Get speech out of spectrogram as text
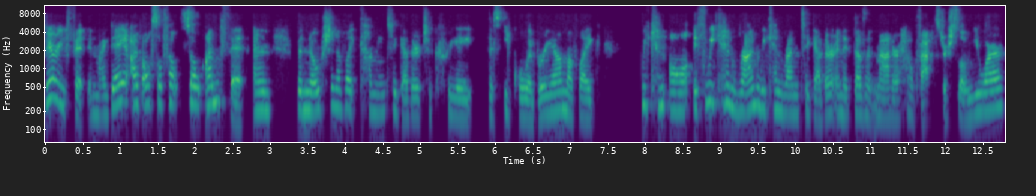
very fit in my day. I've also felt so unfit. And the notion of like coming together to create this equilibrium of like we can all if we can run we can run together and it doesn't matter how fast or slow you are.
